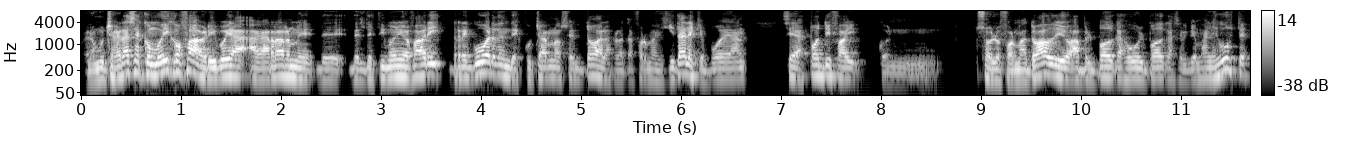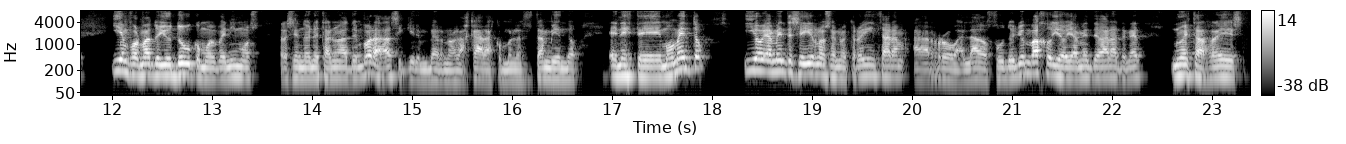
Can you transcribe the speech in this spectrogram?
Bueno, muchas gracias. Como dijo Fabri, voy a agarrarme del testimonio de Fabri. Recuerden de escucharnos en todas las plataformas digitales que puedan, sea Spotify con solo formato audio, Apple Podcast, Google Podcast, el que más les guste, y en formato YouTube, como venimos trayendo en esta nueva temporada, si quieren vernos las caras como nos están viendo en este momento. Y obviamente seguirnos en nuestro Instagram, arroba lado bajo, y obviamente van a tener nuestras redes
